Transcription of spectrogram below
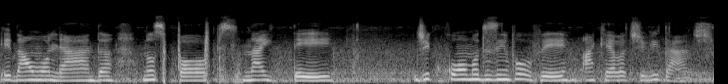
e dar uma olhada nos POPs, na IT, de como desenvolver aquela atividade.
